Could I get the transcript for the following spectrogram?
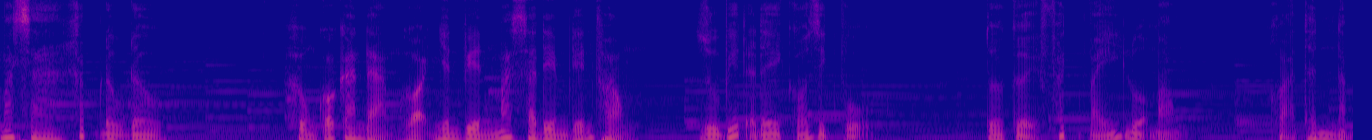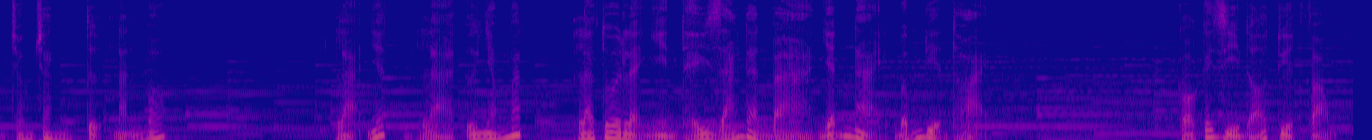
massage khắp đâu đâu. Không có can đảm gọi nhân viên massage đêm đến phòng, dù biết ở đây có dịch vụ. Tôi cởi phát váy lụa mỏng, khỏa thân nằm trong chăn tự nắn bóp. Lạ nhất là cứ nhắm mắt là tôi lại nhìn thấy dáng đàn bà nhẫn nại bấm điện thoại. Có cái gì đó tuyệt vọng,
